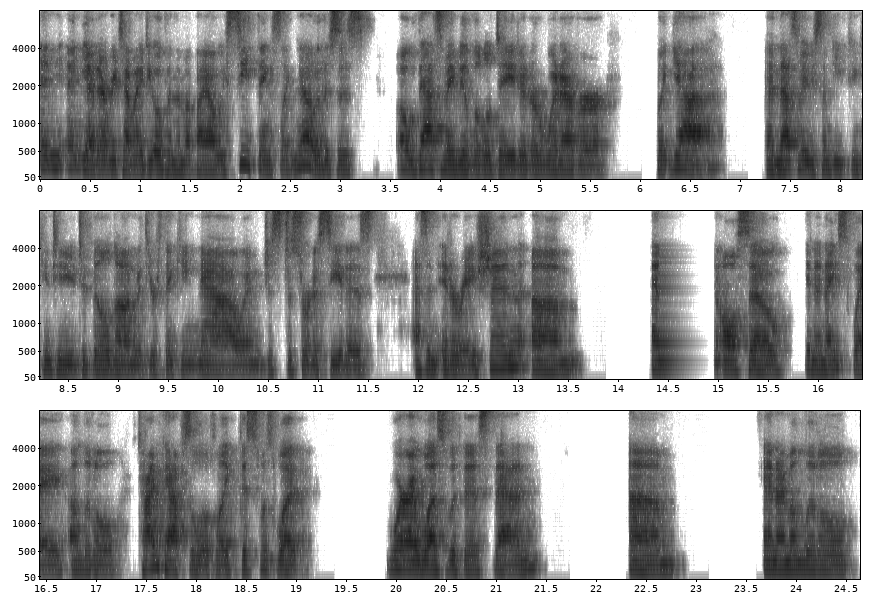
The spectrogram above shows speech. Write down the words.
and and yet every time I do open them up, I always see things like, no, this is oh, that's maybe a little dated or whatever. But yeah, and that's maybe something you can continue to build on with your thinking now and just to sort of see it as as an iteration um, and also in a nice way a little time capsule of like this was what where i was with this then um, and i'm a little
